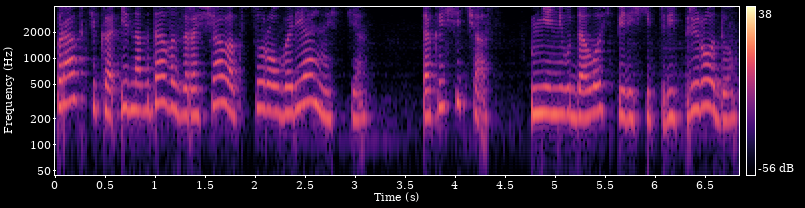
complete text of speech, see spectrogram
практика иногда возвращала к суровой реальности. Так и сейчас. Мне не удалось перехитрить природу.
